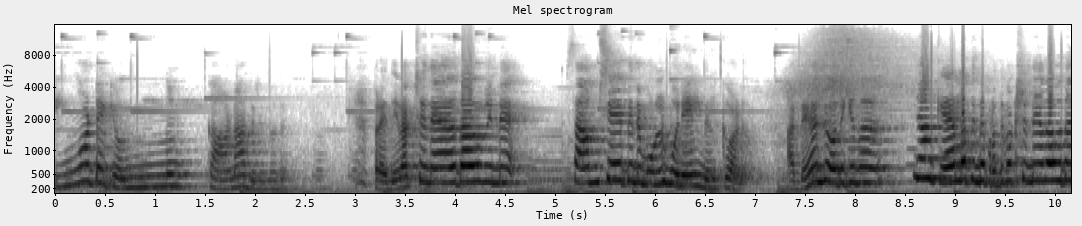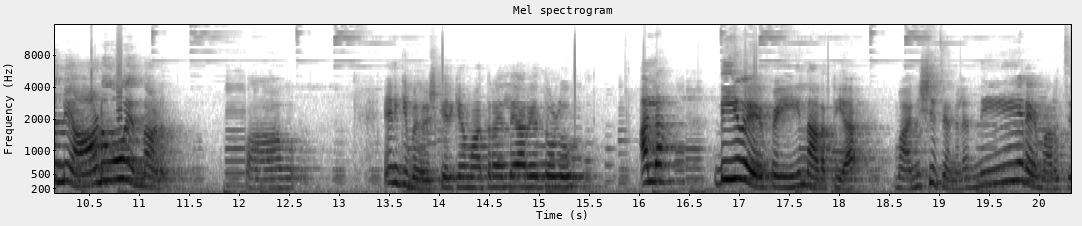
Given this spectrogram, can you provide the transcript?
ഇങ്ങോട്ടേക്ക് ഒന്നും കാണാതിരുന്നത്. പ്രതിപക്ഷ നേതാവ് പിന്നെ സംശയത്തിന്റെ മുൾമുനയിൽ നിൽക്കുവാണ്. അദ്ദേഹം ചോദിക്കുന്നത് ഞാൻ കേരളത്തിന്റെ പ്രതിപക്ഷ നേതാവ് തന്നെയാണോ? എന്നാണ്. പാവം. എനിക്ക് ബഹിഷ്കരിക്കാൻ മാത്രമല്ലേ അറിയത്തുള്ളൂ. അല്ല ഡിവൈഎഫ്ഐ നടത്തിയ മനുഷ്യച്ചങ്ങല നേരെ മറിച്ച്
